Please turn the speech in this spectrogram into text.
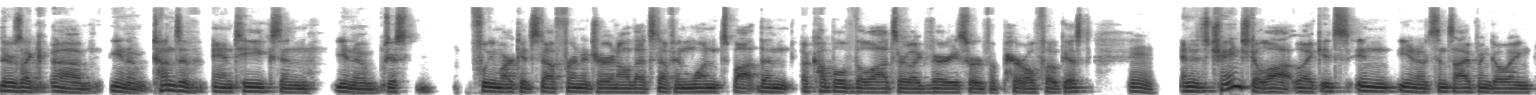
there's like um, you know tons of antiques and you know just flea market stuff furniture and all that stuff in one spot then a couple of the lots are like very sort of apparel focused mm. And it's changed a lot like it's in you know since i've been going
